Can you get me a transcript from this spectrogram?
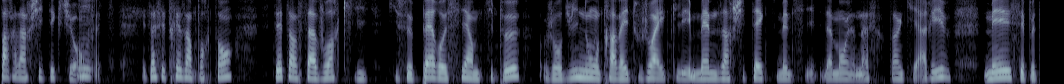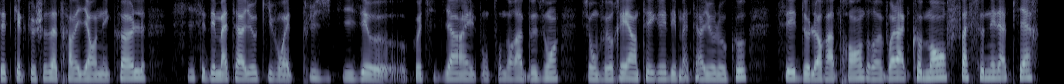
par l'architecture, en mm. fait. Et ça, c'est très important. C'est peut-être un savoir qui, qui se perd aussi un petit peu. Aujourd'hui, nous, on travaille toujours avec les mêmes architectes, même si évidemment, il y en a certains qui arrivent, mais c'est peut-être quelque chose à travailler en école, si c'est des matériaux qui vont être plus utilisés au, quotidien et dont on aura besoin si on veut réintégrer des matériaux locaux, c'est de leur apprendre euh, voilà comment façonner la pierre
